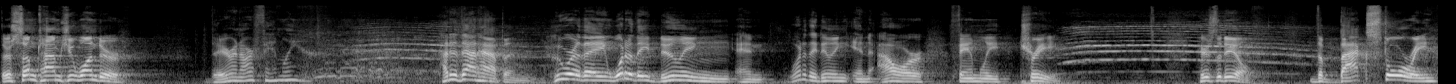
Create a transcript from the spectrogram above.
there's sometimes you wonder, they're in our family? How did that happen? Who are they? What are they doing? And what are they doing in our family tree? Here's the deal the backstory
